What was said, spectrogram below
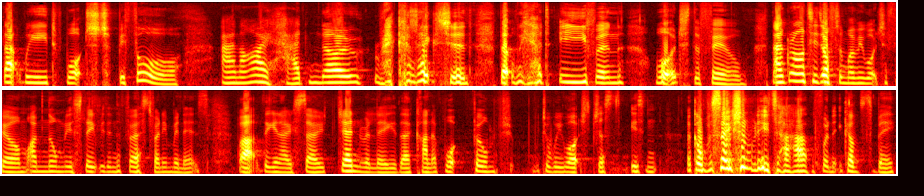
that we'd watched before. And I had no recollection that we had even watched the film. Now, granted, often when we watch a film, I'm normally asleep within the first 20 minutes. But, you know, so generally, the kind of what film do we watch just isn't a conversation we need to have when it comes to me.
